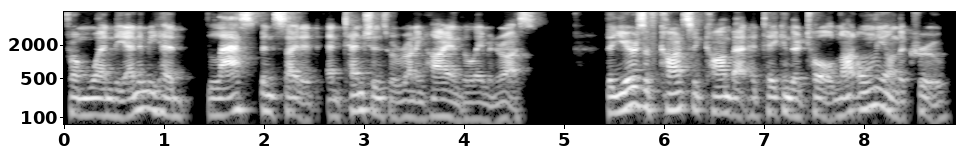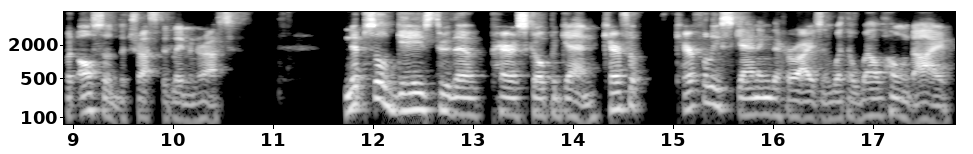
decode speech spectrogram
from when the enemy had last been sighted and tensions were running high in the Leman Russ. The years of constant combat had taken their toll not only on the crew, but also the trusted Leman Russ. Nipsel gazed through the periscope again, careful, carefully scanning the horizon with a well honed eye.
